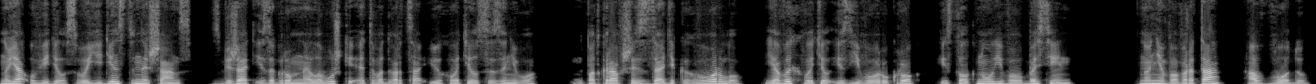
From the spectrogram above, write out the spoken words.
но я увидел свой единственный шанс сбежать из огромной ловушки этого дворца и ухватился за него. Подкравшись сзади к Гворлу, я выхватил из его рук рог и столкнул его в бассейн. Но не во врата, а в воду.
